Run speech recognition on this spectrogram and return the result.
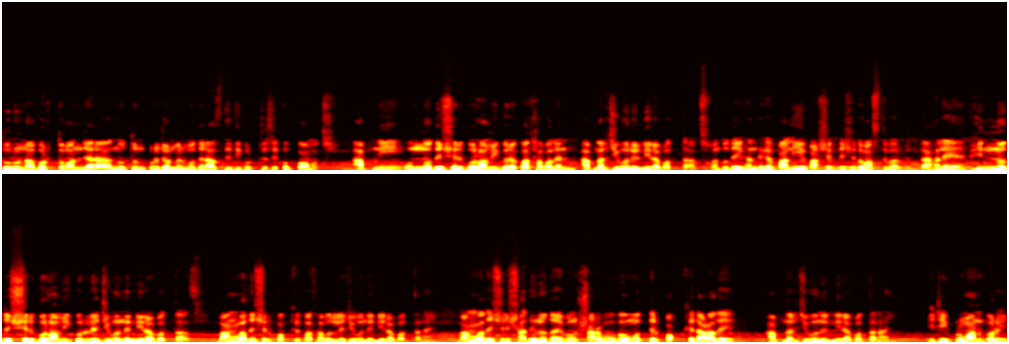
তুলনা বর্তমান যারা নতুন প্রজন্মের মধ্যে রাজনীতি করতেছে খুব কম আছে। আপনি অন্য দেশের গোলামি করে কথা বলেন, আপনার জীবনের নিরাপত্তা আছে। অন্তত এখান থেকে পালিয়ে পাশের দেশে তো বাঁচতে পারবেন। তাহলে ভিন্ন দেশের গোলামি করলে জীবনের নিরাপত্তা আছে। বাংলাদেশের পক্ষে কথা বললে জীবনের নিরাপত্তা নাই। বাংলাদেশের স্বাধীনতা এবং সার্বভৌমত্বের পক্ষে দাঁড়ালে আপনার জীবনের নিরাপত্তা নাই। এটাই প্রমাণ করে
